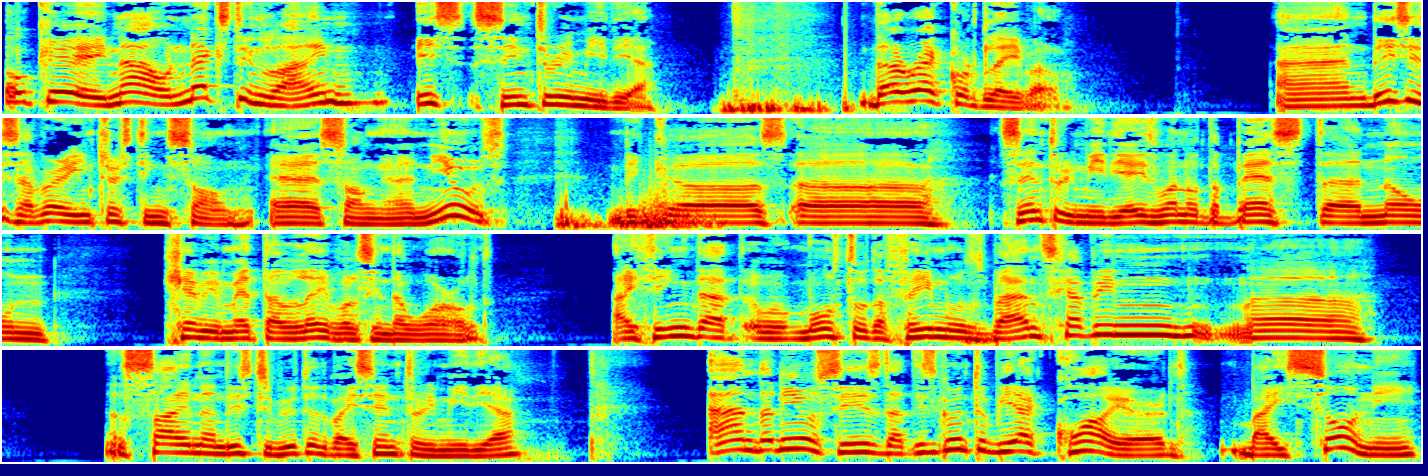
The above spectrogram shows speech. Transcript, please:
Okay, now next in line is Century Media, the record label. And this is a very interesting song, uh, song uh, news, because uh, Century Media is one of the best uh, known heavy metal labels in the world. I think that uh, most of the famous bands have been uh, signed and distributed by Century Media. And the news is that it's going to be acquired by Sony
